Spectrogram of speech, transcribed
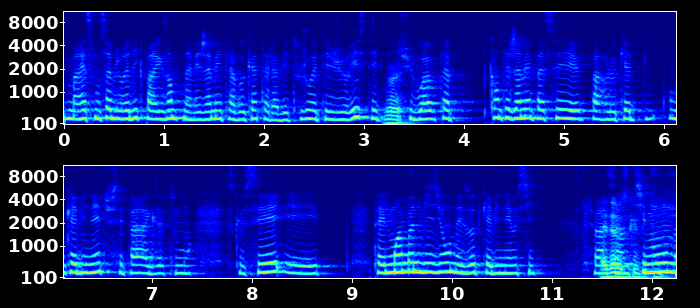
ma responsable juridique, par exemple, n'avait jamais été avocate. Elle avait toujours été juriste. Et tu vois, quand tu n'es jamais passé par le cabinet, tu sais pas exactement ce que c'est et tu as une moins bonne vision des autres cabinets aussi c'est un petit monde.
